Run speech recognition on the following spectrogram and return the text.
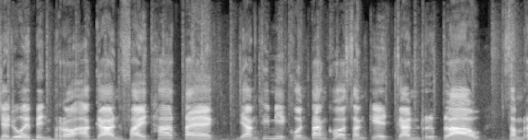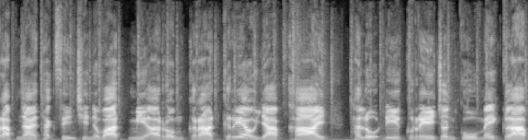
จะด้วยเป็นเพราะอาการไฟท่าแตกอย่างที่มีคนตั้งข้อสังเกตกันหรือเปล่าสำหรับนายทักษิณชินวัตรมีอารมณ์กราดเกรี้ยวหยาบคาย ทะลุดีกรีจนกูไม่กลับ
